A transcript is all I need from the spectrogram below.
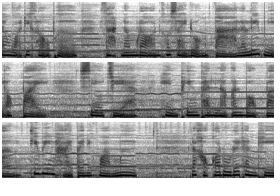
จังหวะที่เขาเผลอสาดน้ำร้อนเข้าใส่ดวงตาแล้วรีบหนีออกไป เซียวเจียเห็นเพียงแผ่นหลังอันบอบบางที่วิ่งหายไปในความมืด และเขาก็รู้ได้ทันที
